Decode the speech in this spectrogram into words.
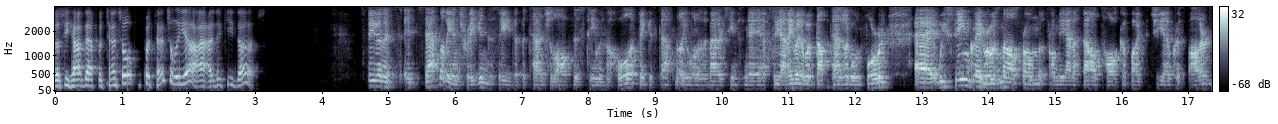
does he have that potential? Potentially, yeah, I, I think he does. Stephen, it's it's definitely intriguing to see the potential of this team as a whole. I think it's definitely one of the better teams in the AFC anyway, with that potential going forward. Uh, we've seen Gregg Rosenthal from from the NFL talk about the GM Chris Ballard,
